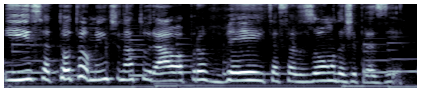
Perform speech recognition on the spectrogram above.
e isso é totalmente natural. Aproveite essas ondas de prazer.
